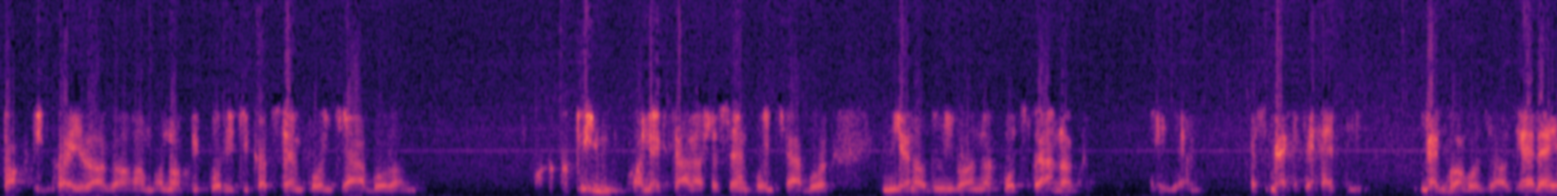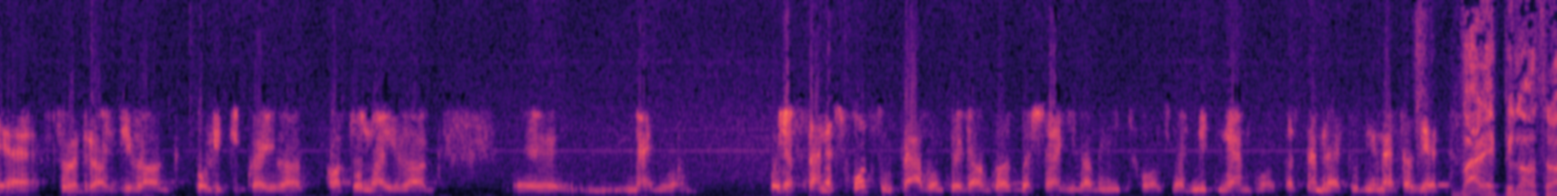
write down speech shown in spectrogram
taktikailag a, a napi politika szempontjából, a, a Krim annektálása szempontjából milyen adói vannak Mockának, igen, ezt megteheti. Megvan hozzá az ereje, földrajzilag, politikailag, katonailag megvan. Hogy aztán ez hosszú távon például gazdaságilag mit hoz, vagy mit nem hoz, azt nem lehet tudni, mert azért... Várj egy pillanatra,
